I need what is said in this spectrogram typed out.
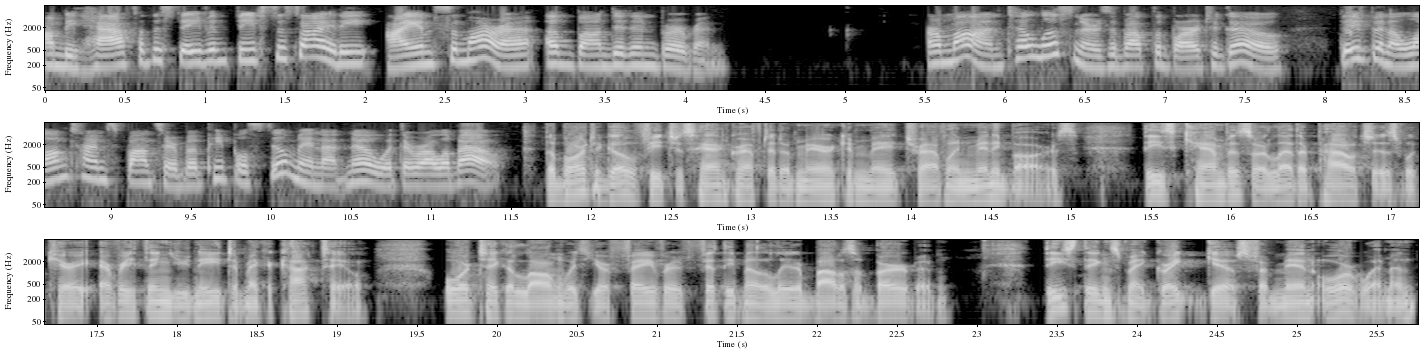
On behalf of the Stave and Thief Society, I am Samara of Bonded and Bourbon. Armond, tell listeners about the Bar to Go. They've been a long-time sponsor, but people still may not know what they're all about. The Bar to Go features handcrafted American made traveling mini bars. These canvas or leather pouches will carry everything you need to make a cocktail or take along with your favorite 50 milliliter bottles of bourbon. These things make great gifts for men or women,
